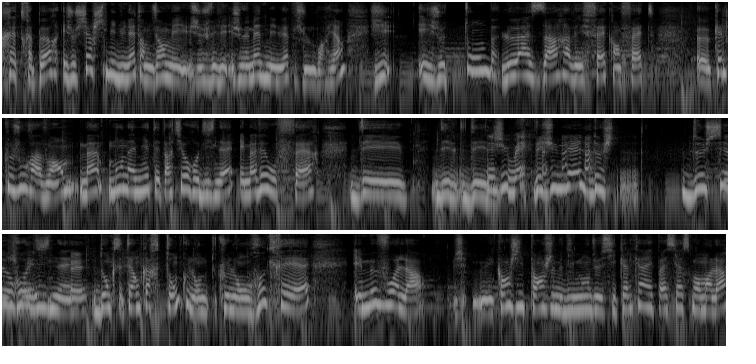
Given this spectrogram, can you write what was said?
très très peur. Et je cherche mes lunettes en me disant, mais je vais, je vais mettre mes lunettes parce que je ne vois rien. Et je tombe, le hasard avait fait qu'en fait, euh, quelques jours avant, ma, mon ami était parti au Euro Disney et m'avait offert des, des, des, des, jumelles. des jumelles de, de chez Euro Disney. Ouais. Donc c'était en carton que l'on que l'on recréait. Et me voilà. Mais quand j'y pense, je me dis, mon Dieu, si quelqu'un est passé à ce moment-là,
